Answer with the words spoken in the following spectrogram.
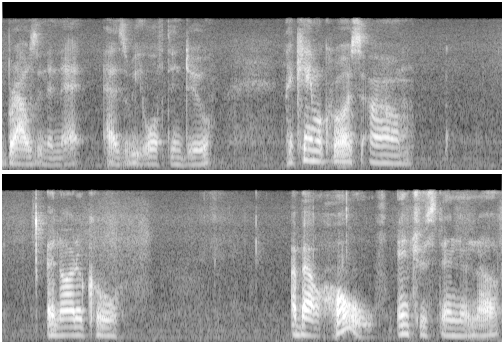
browsing the net as we often do. I came across um, an article about Hov, interesting enough,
